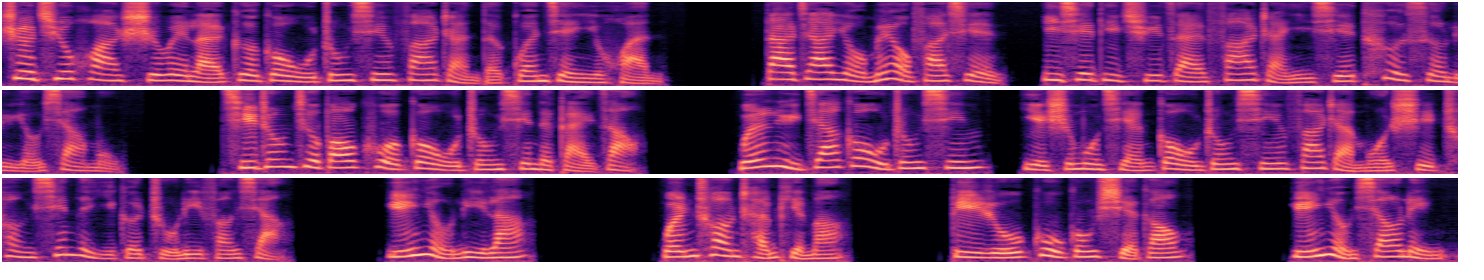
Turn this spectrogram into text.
社区化是未来各购物中心发展的关键一环。大家有没有发现一些地区在发展一些特色旅游项目，其中就包括购物中心的改造？文旅加购物中心也是目前购物中心发展模式创新的一个主力方向。云有利拉，文创产品吗？比如故宫雪糕。云有萧凌，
